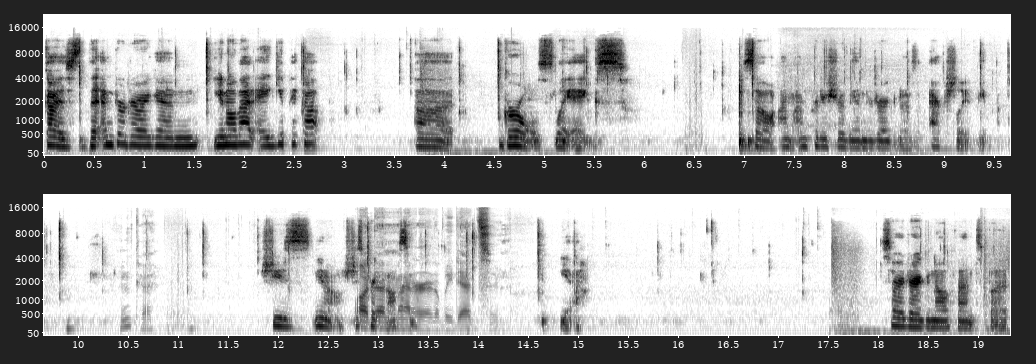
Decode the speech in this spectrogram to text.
Guys, the Ender Dragon, you know that egg you pick up? Uh, girls lay eggs. So I'm, I'm pretty sure the Ender Dragon is actually a female. Okay. She's, you know, she's well, it pretty doesn't awesome. matter. It'll be dead soon. Yeah. Sorry, Dragon, no offense, but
